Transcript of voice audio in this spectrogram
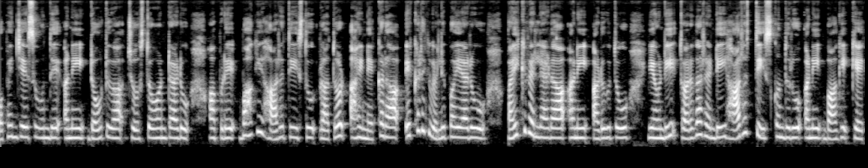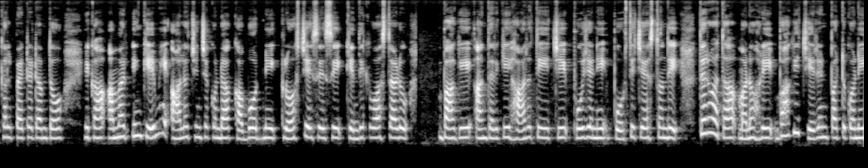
ఓపెన్ చేసి ఉందే? అని డౌట్గా చూస్తూ ఉంటాడు. అప్పుడే బాగి హారతి ఇస్తూ రాథోడ్ ఆయన ఎక్కడ? ఎక్కడికి వెళ్ళిపోయారు? పైకి వెళ్ళాడా అని అడుగుతూ ఏమండి త్వరగా రండి హారతి తీసుకుందురు అని బాగి కేకలు పెట్టడంతో ఇక అమర్ ఇంకేమీ ఆలోచించకుండా కబోర్డ్ని క్లోజ్ చేసేసి కిందికి వస్తాడు. బాగి అందరికీ హారతి ఇచ్చి పూజని పూర్తి చేస్తుంది. తర్వాత మనోహరి బాగి చీరను పట్టుకొని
